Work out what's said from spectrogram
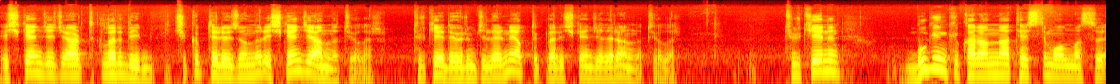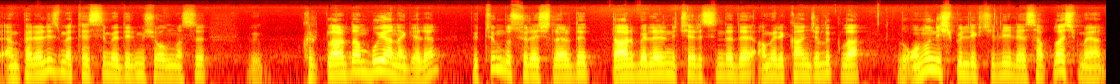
işkenceci artıkları diyeyim çıkıp televizyonlara işkence anlatıyorlar. Türkiye devrimcilerine yaptıkları işkenceleri anlatıyorlar. Türkiye'nin bugünkü karanlığa teslim olması, emperyalizme teslim edilmiş olması 40'lardan bu yana gelen bütün bu süreçlerde darbelerin içerisinde de Amerikancılıkla ve onun işbirlikçiliğiyle hesaplaşmayan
